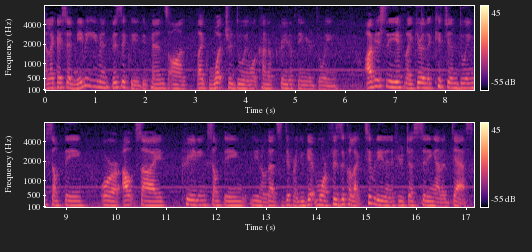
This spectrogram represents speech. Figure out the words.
And like I said, maybe even physically depends on like what you're doing, what kind of creative thing you're doing. Obviously, if like you're in the kitchen doing something or outside creating something, you know, that's different. You get more physical activity than if you're just sitting at a desk.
